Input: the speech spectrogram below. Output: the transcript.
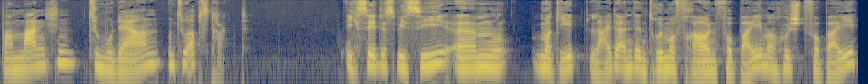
war manchen zu modern und zu abstrakt. Ich sehe das wie Sie. Ähm, man geht leider an den Trümmerfrauen vorbei, man huscht vorbei.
